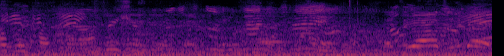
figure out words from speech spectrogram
parking lot. I'm pretty sure. Two outs, you back.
